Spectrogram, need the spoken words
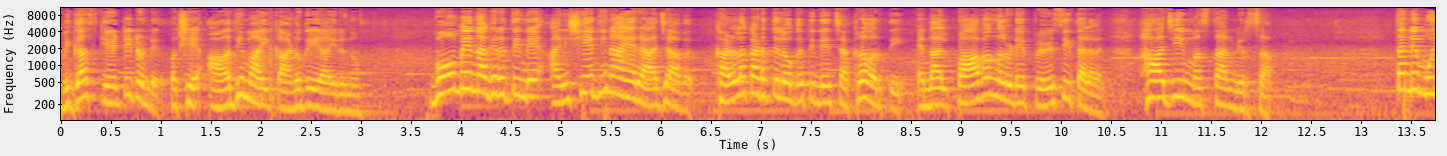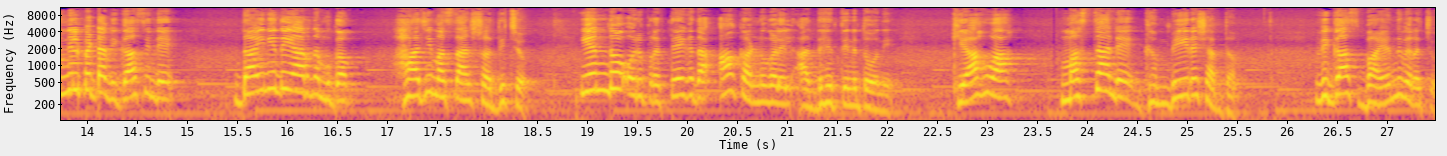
വികാസ് കേട്ടിട്ടുണ്ട് പക്ഷേ ആദ്യമായി കാണുകയായിരുന്നു. ബോംബെ നഗരത്തിന്റെ അനിഷേധ്യനായ രാജാവ് കള്ളക്കടത്ത് ലോകത്തിന്റെ ചക്രവർത്തി എന്നാൽ പാവങ്ങളുടെ പേഴ്സി തലവൻ ഹാജി മസ്താൻ മിർസ. തന്റെ മുന്നിൽപ്പെട്ട വികാസിന്റെ ദൈന്യതയാർന്ന മുഖം ഹാജി മസ്താൻ ശ്രദ്ധിച്ചു. എന്തോ ഒരു പ്രത്യേകത ആ കണ്ണുകളിൽ അദ്ദേഹത്തിന് തോന്നി. ക്യാഹുവ മസ്താന്റെ ഗംഭീര ശബ്ദം. വികാസ് ഭയന്നു വിറച്ചു.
